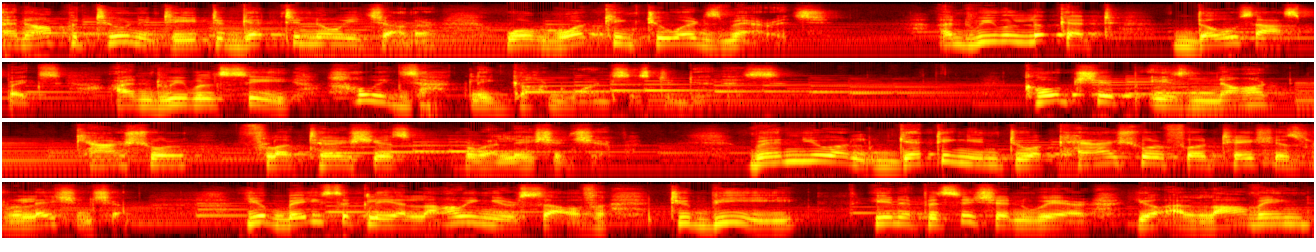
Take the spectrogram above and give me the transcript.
an opportunity to get to know each other We're working towards marriage. And we will look at those aspects and we will see how exactly God wants us to do this. Courtship is not casual, flirtatious relationship. When you are getting into a casual, flirtatious relationship, you're basically allowing yourself to be in a position where you're allowing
